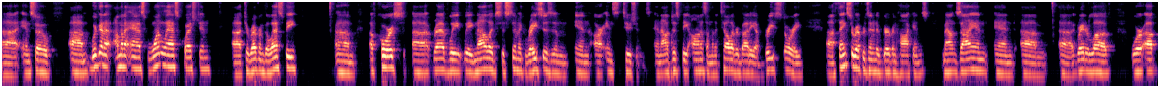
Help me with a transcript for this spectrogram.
Uh, and so um, we're gonna I'm gonna ask one last question uh, to Reverend Gillespie. Um, of course, uh, Rev, we, we acknowledge systemic racism in our institutions. And I'll just be honest, I'm going to tell everybody a brief story. Uh, thanks to Representative Gervin Hawkins, Mount Zion and um, uh, Greater Love were up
